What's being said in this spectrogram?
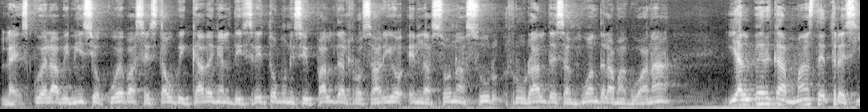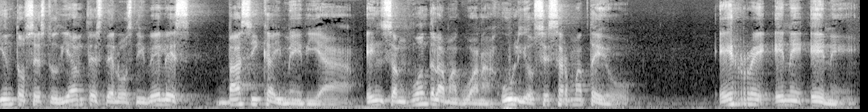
La escuela Vinicio Cuevas está ubicada en el distrito municipal del Rosario en la zona sur rural de San Juan de la Maguana y alberga más de 300 estudiantes de los niveles básica y media. En San Juan de la Maguana, Julio César Mateo, RNN.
